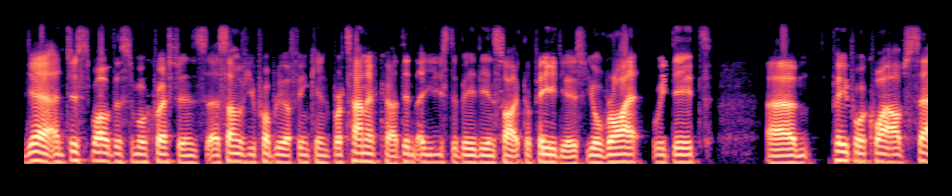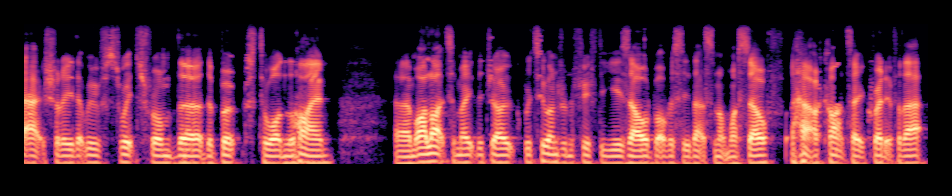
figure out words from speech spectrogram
Yeah, and just while there's some more questions, uh, some of you probably are thinking Britannica, didn't they used to be the encyclopedias? You're right, we did. Um, people are quite upset actually that we've switched from the the books to online. Um, I like to make the joke we're 250 years old, but obviously that's not myself. I can't take credit for that.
